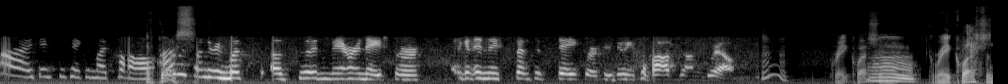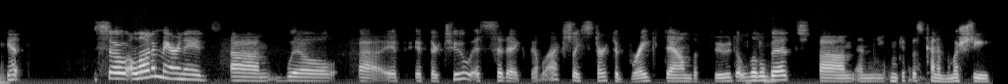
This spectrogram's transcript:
Hi, thanks for taking my call. Of. I was wondering what's a good marinade for like an inexpensive steak or if you're doing kebabs on the grill. Great question. Mm. Great question. Yep. So a lot of marinades um, will, uh, if if they're too acidic, they'll actually start to break down the food a little bit, um, and you can get this kind of mushy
